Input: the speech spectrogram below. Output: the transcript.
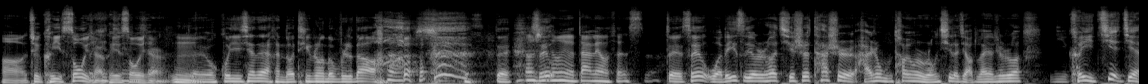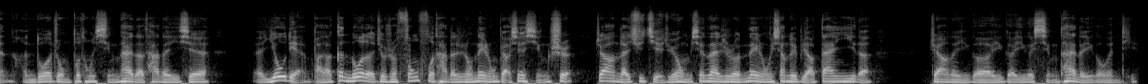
啊，这可以搜一下，可以搜一下。嗯，对，我估计现在很多听众都不知道。对，当所以时他们有大量粉丝，对，所以我的意思就是说，其实它是还是我们套用容器的角度来讲，就是说你可以借鉴很多种不同形态的它的一些呃优点，把它更多的就是丰富它的这种内容表现形式，这样来去解决我们现在这种内容相对比较单一的这样的一个一个一个形态的一个问题。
